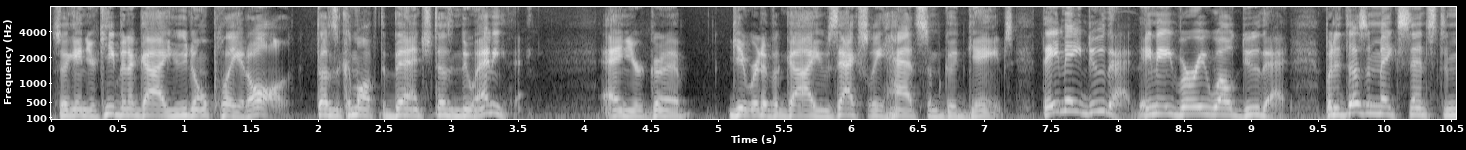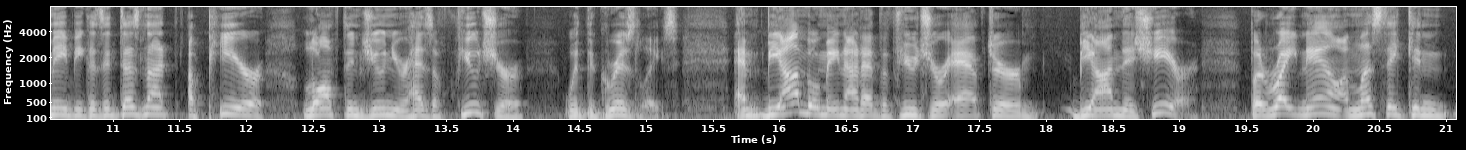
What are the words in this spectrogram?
So again, you're keeping a guy who don't play at all, doesn't come off the bench, doesn't do anything, and you're going to get rid of a guy who's actually had some good games. They may do that. They may very well do that. But it doesn't make sense to me because it does not appear Lofton Jr. has a future with the Grizzlies. And Biyombo may not have a future after beyond this year. But right now, unless they can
